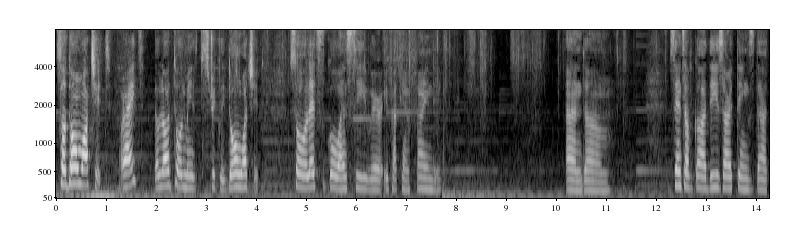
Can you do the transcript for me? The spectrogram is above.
So don't watch it, right? The Lord told me strictly, don't watch it. So let's go and see where, if I can find it. And, um, saints of God, these are things that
